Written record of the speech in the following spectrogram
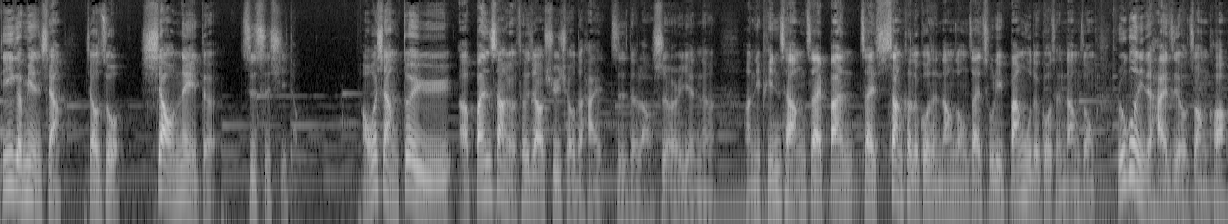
第一个面向叫做校内的支持系统。好，我想对于呃班上有特教需求的孩子的老师而言呢，啊，你平常在班在上课的过程当中，在处理班务的过程当中，如果你的孩子有状况，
